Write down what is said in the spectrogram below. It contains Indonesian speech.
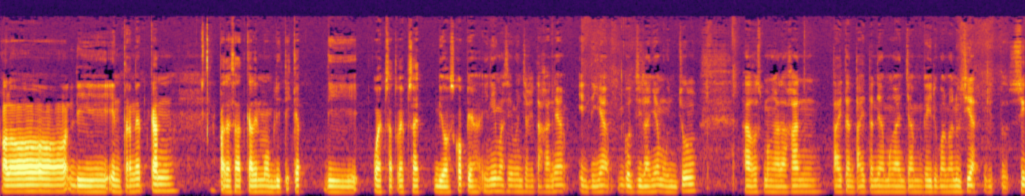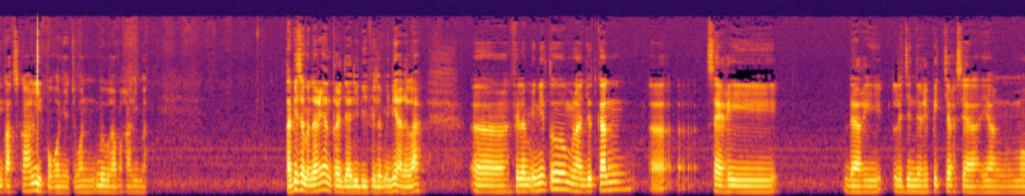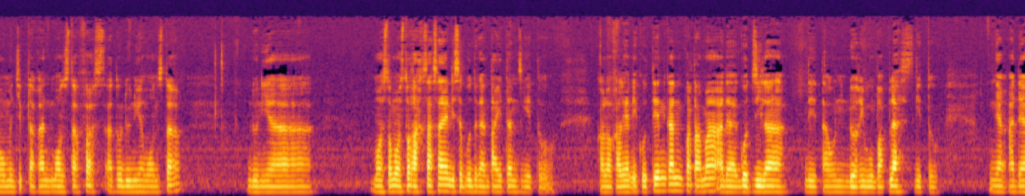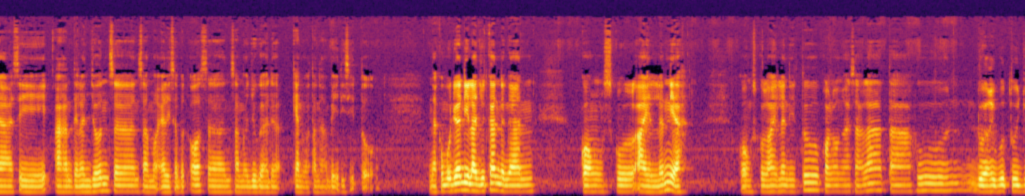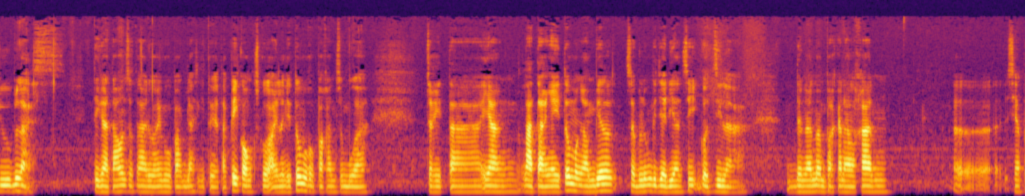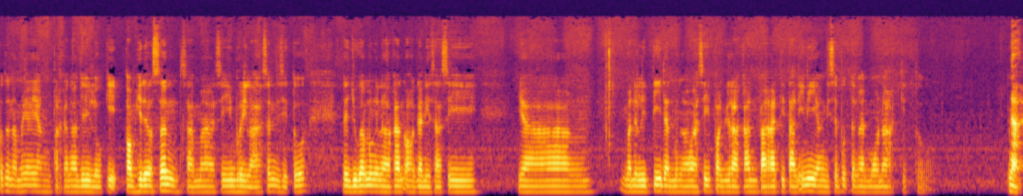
Kalau di internet kan pada saat kalian mau beli tiket di website-website bioskop ya, ini masih menceritakannya intinya Godzilla-nya muncul harus mengalahkan Titan-Titan yang mengancam kehidupan manusia gitu. Singkat sekali pokoknya, cuman beberapa kalimat tapi sebenarnya yang terjadi di film ini adalah uh, film ini tuh melanjutkan uh, seri dari Legendary Pictures ya yang mau menciptakan Monster First atau dunia monster, dunia monster-monster raksasa yang disebut dengan Titans gitu. Kalau kalian ikutin kan pertama ada Godzilla di tahun 2014 gitu yang ada si Aaron Taylor Johnson sama Elizabeth Olsen sama juga ada Ken Watanabe di situ. Nah kemudian dilanjutkan dengan Kong School Island ya. Kong School Island itu kalau nggak salah tahun 2017 tiga tahun setelah 2014 gitu ya tapi Kong School Island itu merupakan sebuah cerita yang latarnya itu mengambil sebelum kejadian si Godzilla dengan memperkenalkan uh, siapa tuh namanya yang terkenal jadi Loki Tom Hiddleston sama si Brie Larson di situ dan juga mengenalkan organisasi yang meneliti dan mengawasi pergerakan para titan ini yang disebut dengan Monarch gitu. Nah,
